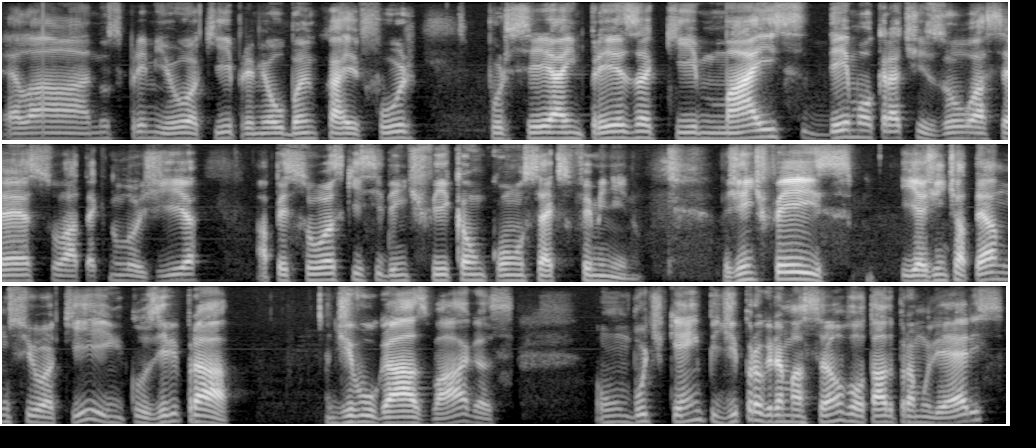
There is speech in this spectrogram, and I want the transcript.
ela nos premiou aqui, premiou o Banco Carrefour por ser a empresa que mais democratizou o acesso à tecnologia a pessoas que se identificam com o sexo feminino. A gente fez, e a gente até anunciou aqui, inclusive para divulgar as vagas, um bootcamp de programação voltado para mulheres.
